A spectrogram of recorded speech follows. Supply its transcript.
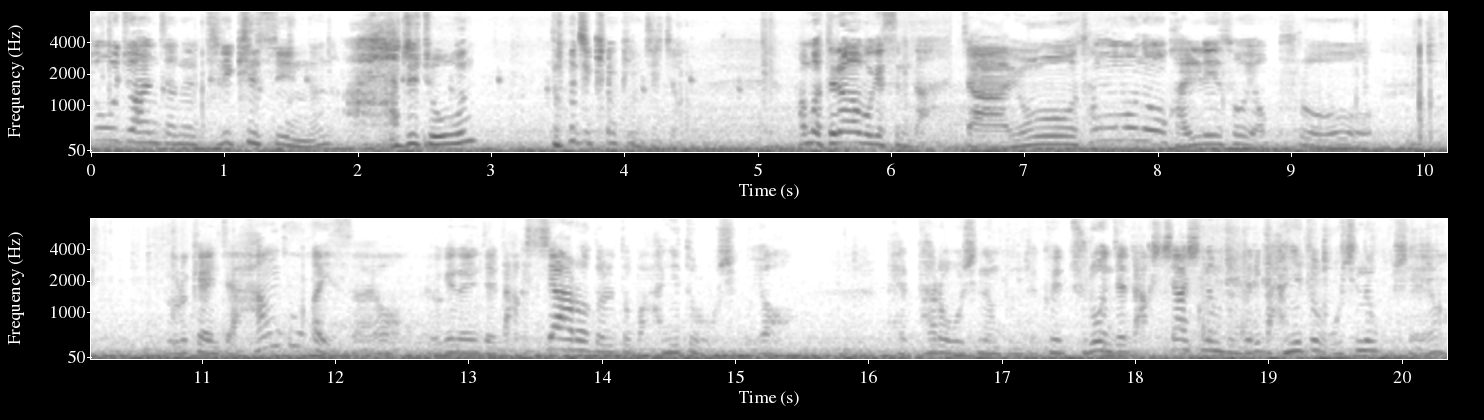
소주 한 잔을 들이킬 수 있는 아주 좋은 노지 캠핑지죠. 한번 들어가 보겠습니다. 자, 요 성문호 관리소 옆으로 이렇게 이제 항구가 있어요. 여기는 이제 낚시하러들도 많이들 오시고요. 배 타러 오시는 분들, 그 주로 이제 낚시하시는 분들이 많이들 오시는 곳이에요.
